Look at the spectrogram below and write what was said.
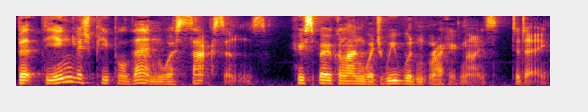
but the English people then were Saxons, who spoke a language we wouldn't recognise today.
